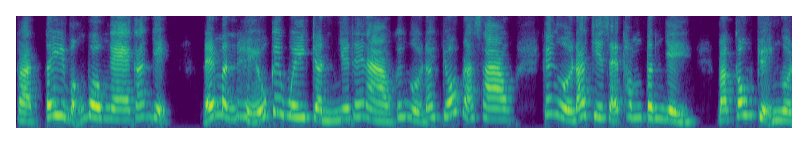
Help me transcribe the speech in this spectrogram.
và ti vẫn vô nghe các anh chị. Để mình hiểu cái quy trình như thế nào, cái người đó chốt ra sao, cái người đó chia sẻ thông tin gì, và câu chuyện người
